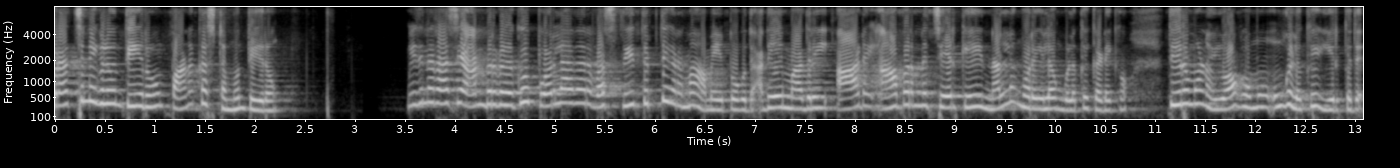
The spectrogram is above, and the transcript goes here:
பிரச்சனைகளும் தீரும் பண கஷ்டமும் தீரும். மிதனராசி அன்பர்களுக்கு பொருளாதார வசதி திருப்திகரமாக அமைய போகுது அதே மாதிரி ஆடை ஆபரண சேர்க்கை நல்ல முறையில் உங்களுக்கு கிடைக்கும். திருமண யோகமும் உங்களுக்கு இருக்குது.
